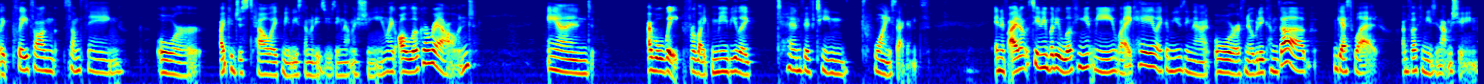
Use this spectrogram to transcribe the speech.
like plates on something or i could just tell like maybe somebody's using that machine like i'll look around and i will wait for like maybe like 10 15 20 seconds and if I don't see anybody looking at me like, hey, like I'm using that, or if nobody comes up, guess what? I'm fucking using that machine.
